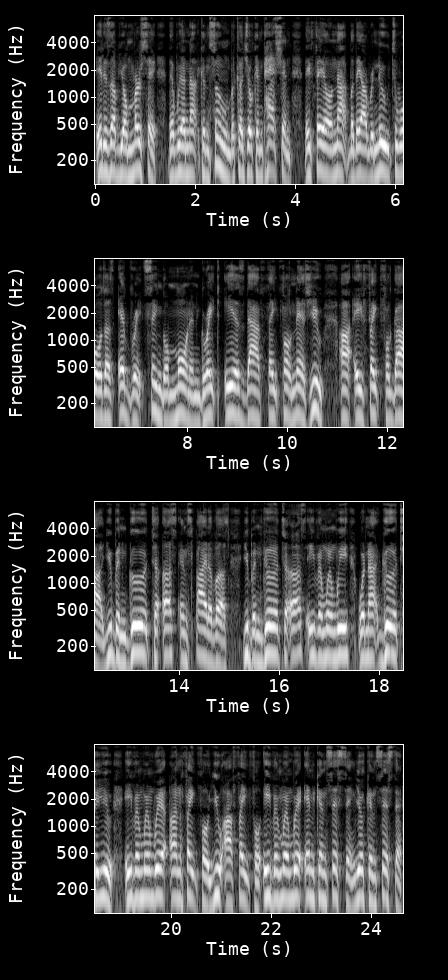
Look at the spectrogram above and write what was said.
It is of your mercy that we are not consumed because your compassion, they fail not, but they are renewed towards us every single morning. Great is thy faithfulness. You are a faithful God. You've been good to us in spite of us. You've been good to us even when we were not good to you. Even when we're unfaithful, you are faithful. Even when we're inconsistent, you're consistent.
